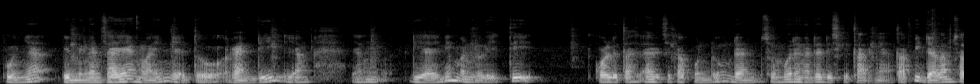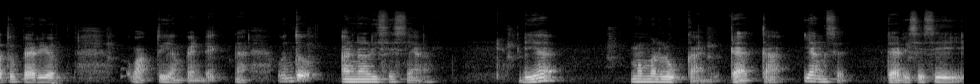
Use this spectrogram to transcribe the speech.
punya bimbingan saya yang lain yaitu Randy yang yang dia ini meneliti kualitas air Cikapundung dan sumur yang ada di sekitarnya, tapi dalam satu periode waktu yang pendek. Nah, untuk analisisnya dia memerlukan data yang dari sisi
